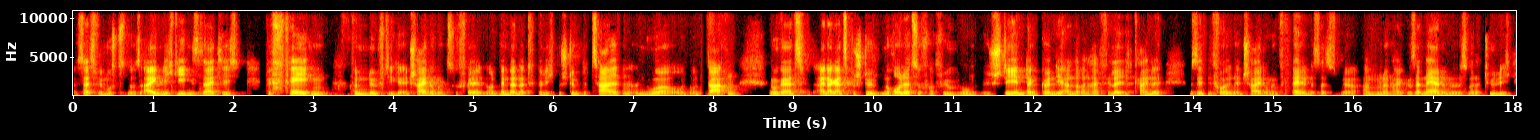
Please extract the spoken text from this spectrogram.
Das heißt, wir mussten uns eigentlich gegenseitig befähigen, vernünftige Entscheidungen zu fällen. Und wenn dann natürlich bestimmte Zahlen nur und, und Daten nur ganz, einer ganz bestimmten Rolle zur Verfügung stehen, dann können die anderen halt vielleicht keine sinnvollen Entscheidungen fällen. Das heißt, wir haben dann halt gesagt, naja, dann müssen wir natürlich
